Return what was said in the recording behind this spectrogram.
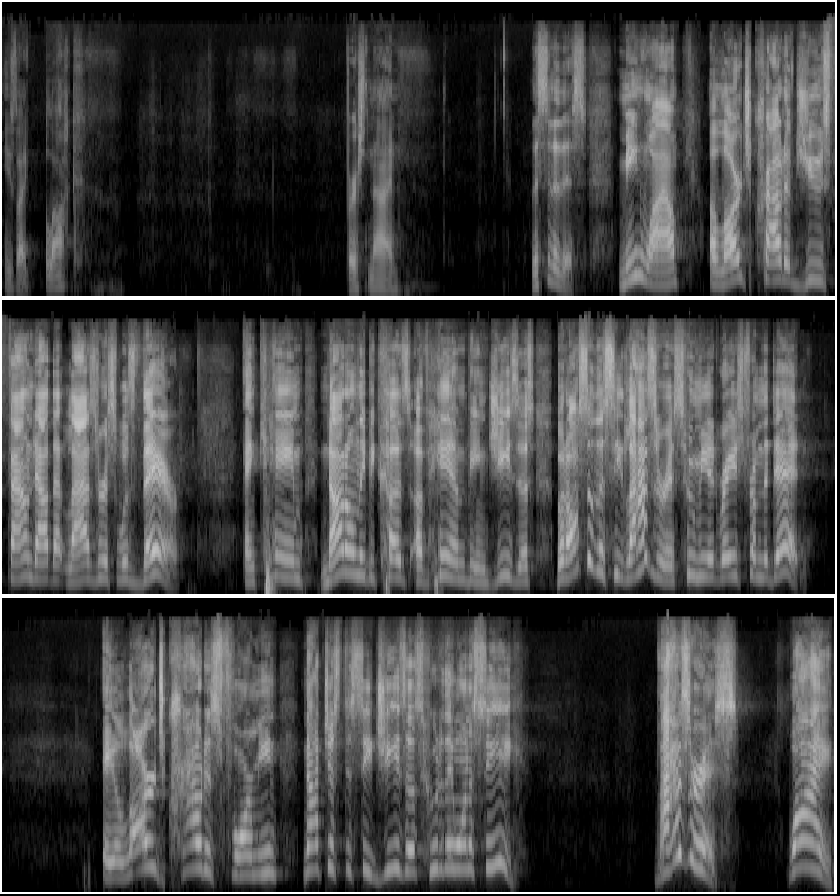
He's like, Block. Verse 9. Listen to this. Meanwhile, a large crowd of Jews found out that Lazarus was there and came not only because of him being Jesus, but also to see Lazarus, whom he had raised from the dead. A large crowd is forming, not just to see Jesus, who do they want to see? Lazarus. Why?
